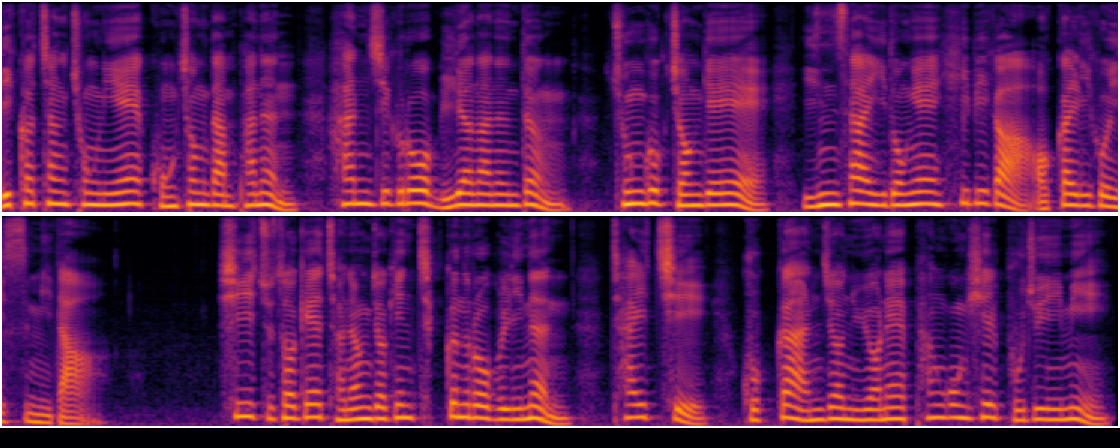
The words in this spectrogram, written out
리커창 총리의 공청 단파는 한직으로 밀려나는 등 중국 정계의 인사 이동의 희비가 엇갈리고 있습니다. 시 주석의 전형적인 측근으로 불리는 차이치 국가안전위원회 판공실 부주임이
